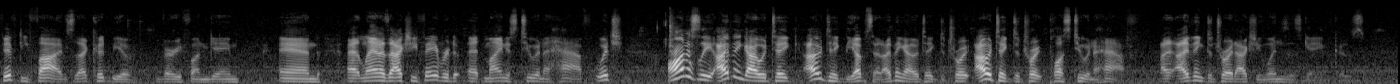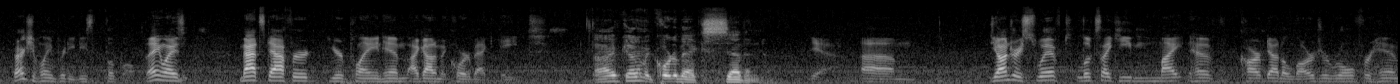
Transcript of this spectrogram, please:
55, so that could be a very fun game. And Atlanta's actually favored at minus two and a half, which honestly I think I would take. I would take the upset. I think I would take Detroit. I would take Detroit plus two and a half. I, I think Detroit actually wins this game because they're actually playing pretty decent football. But anyways, Matt Stafford, you're playing him. I got him at quarterback eight. I've got him at quarterback seven. Yeah. Um, D'Andre Swift looks like he might have carved out a larger role for him,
